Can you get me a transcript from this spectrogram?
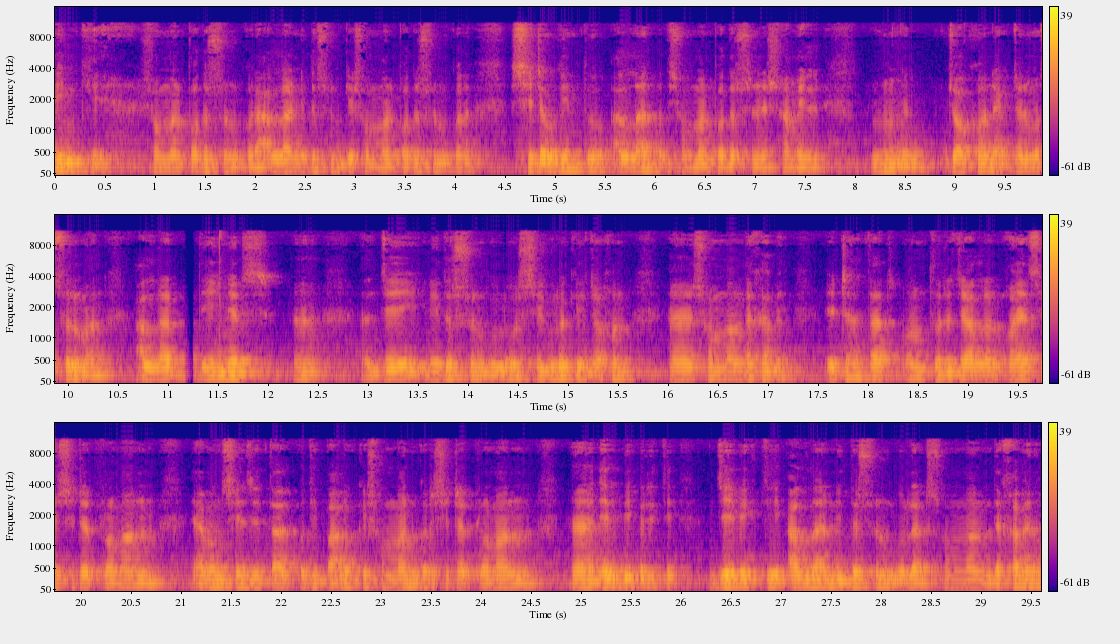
দিনকে সম্মান প্রদর্শন করা, আল্লাহর নিদর্শনকে সম্মান প্রদর্শন করা, সেটাও কিন্তু আল্লাহর প্রতি সম্মান প্রদর্শনের সামিল। যখন একজন মুসলমান আল্লাহর দিনের হ্যাঁ, যে নিদর্শনগুলো সেগুলোকে যখন সম্মান দেখাবে এটা তার অন্তরে যে আল্লাহর ভয় আছে সেটার প্রমাণ এবং সে যে তার প্রতিপালককে সম্মান করে সেটার প্রমাণ হ্যাঁ এর বিপরীতে যে ব্যক্তি আল্লাহর নিদর্শনগুলোর সম্মান দেখাবে না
